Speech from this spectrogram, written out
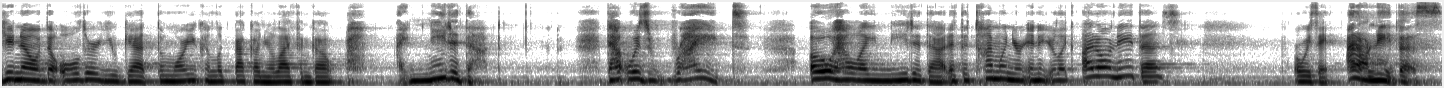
You know, the older you get, the more you can look back on your life and go, oh, I needed that. That was right. Oh, how I needed that. At the time when you're in it, you're like, I don't need this. Or we say, I don't need this.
